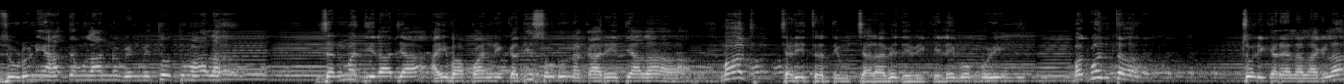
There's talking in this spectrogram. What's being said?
जोडून या हात मुलांना विनवितो तुम्हाला. जन्म दिला ज्या आई बापांनी कधी सोडू नका रे त्याला. मग चरित्र ते उच्चारावे देवी केले गोकुळी. भगवंत चोरी करायला लागला.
